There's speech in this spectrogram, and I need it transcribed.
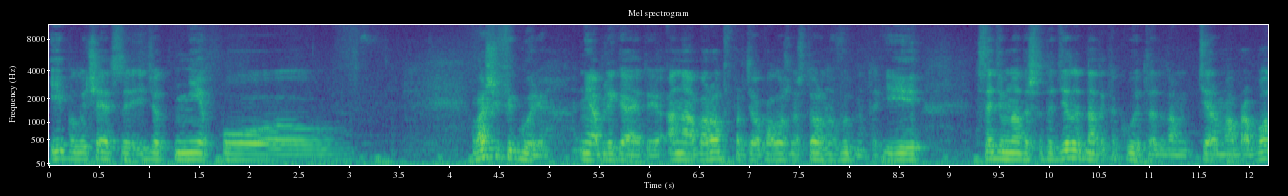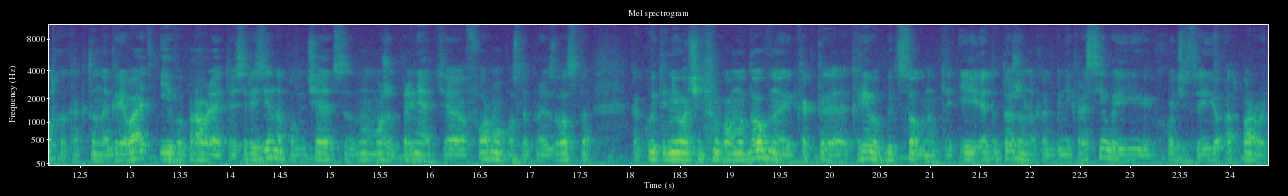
и получается идет не по вашей фигуре, не облегает ее, а наоборот в противоположную сторону выгнута. И с этим надо что-то делать, надо какую-то там термообработку как-то нагревать и выправлять. То есть резина, получается, ну, может принять э, форму после производства какую-то не очень вам удобную и как-то криво быть согнутой. И это тоже, ну, как бы некрасиво, и хочется ее отпороть.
